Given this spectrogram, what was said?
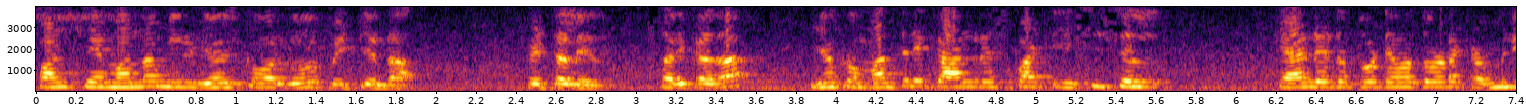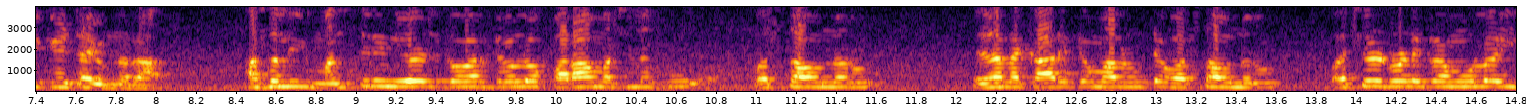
ఫండ్స్ ఏమన్నా మీరు నియోజకవర్గంలో పెట్టిందా పెట్టలేదు. సరికదా? ఈ యొక్క మంత్రి కాంగ్రెస్ పార్టీ ఎస్సీసీఎల్ క్యాండిడేట్ తోటి ఎవరితో కమ్యూనికేట్ అయి ఉన్నారా? అసలు ఈ మంత్రి నియోజకవర్గంలో పరామర్శలకు వస్తూ ఉన్నారు. ఏదైనా కార్యక్రమాలు ఉంటే వస్తూ ఉన్నారు. వచ్చినటువంటి క్రమంలో ఈ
